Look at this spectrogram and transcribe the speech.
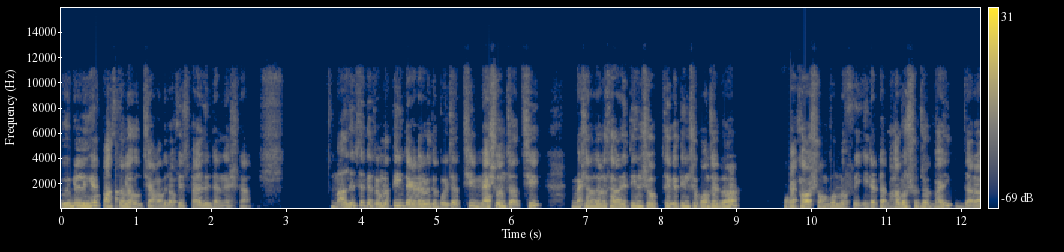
ওই বিল্ডিং এর পাঁচতলা হচ্ছে আমাদের অফিস ফায়াজ ইন্টারন্যাশনাল মালদ্বীপসের ক্ষেত্রে আমরা তিনটা ক্যাটাগরিতে বই চাচ্ছি মেশন চাচ্ছি। মেশনের জন্য স্যালারি তিনশো থেকে তিনশো পঞ্চাশ ডলার থাকা খাওয়া সম্পূর্ণ ফ্রি এটা একটা ভালো সুযোগ ভাই, যারা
